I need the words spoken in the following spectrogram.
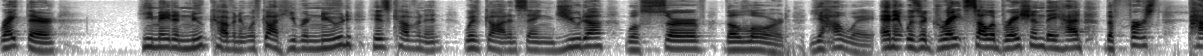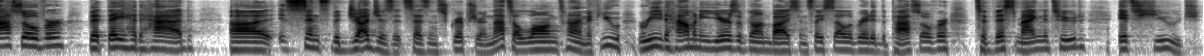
right there, he made a new covenant with God. He renewed his covenant with God and saying, Judah will serve the Lord, Yahweh. And it was a great celebration. They had the first Passover that they had had uh, since the Judges, it says in Scripture. And that's a long time. If you read how many years have gone by since they celebrated the Passover to this magnitude, it's huge.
